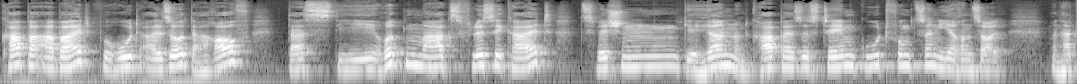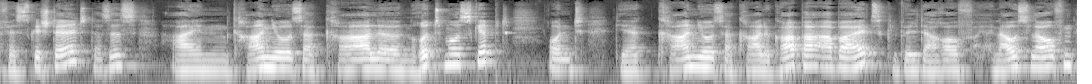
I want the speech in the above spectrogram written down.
Körperarbeit beruht also darauf, dass die Rückenmarksflüssigkeit zwischen Gehirn und Körpersystem gut funktionieren soll. Man hat festgestellt, dass es einen kraniosakralen Rhythmus gibt und die kraniosakrale Körperarbeit will darauf hinauslaufen,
